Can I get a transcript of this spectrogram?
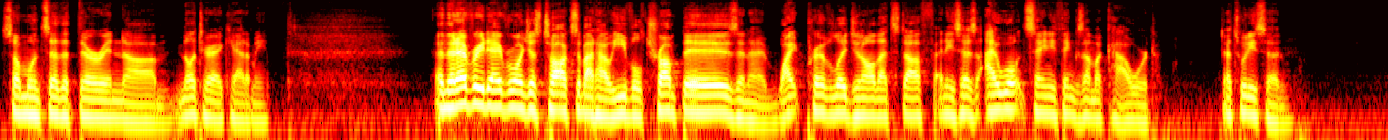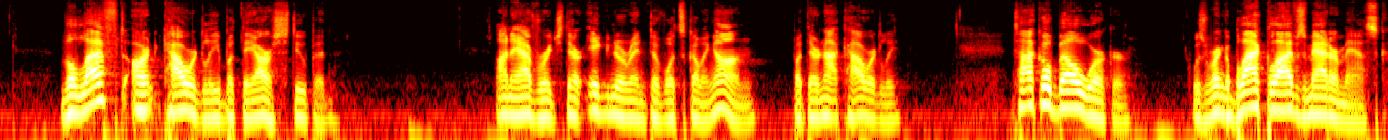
Someone said that they're in um, military academy. And then every day everyone just talks about how evil Trump is and white privilege and all that stuff. And he says, I won't say anything because I'm a coward. That's what he said. The left aren't cowardly, but they are stupid. On average, they're ignorant of what's going on, but they're not cowardly. Taco Bell worker was wearing a Black Lives Matter mask.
